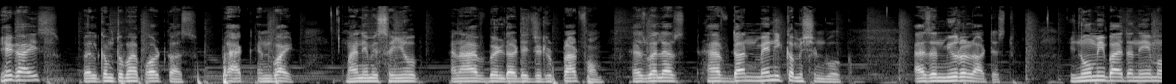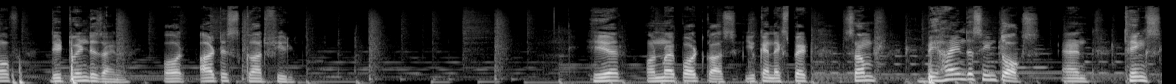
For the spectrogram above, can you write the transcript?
Hey guys, welcome to my podcast, Black and White. My name is Sanyog and I have built a digital platform as well as have done many commission work as a mural artist. You know me by the name of the Twin Designer or Artist Garfield. Here on my podcast, you can expect some behind the scene talks and things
